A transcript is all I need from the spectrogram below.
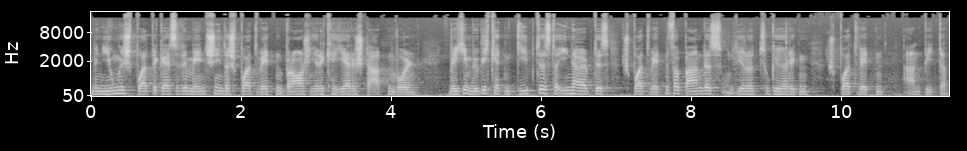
wenn junge sportbegeisterte Menschen in der Sportwettenbranche ihre Karriere starten wollen, welche Möglichkeiten gibt es da innerhalb des Sportwettenverbandes und ihrer zugehörigen Sportwettenanbieter?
